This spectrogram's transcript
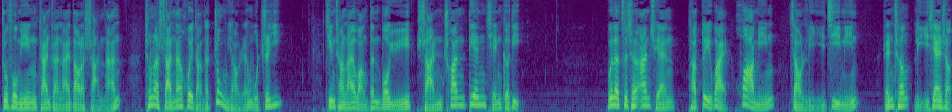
朱富明辗转来到了陕南，成了陕南会党的重要人物之一，经常来往奔波于陕川滇黔各地。为了自身安全，他对外化名叫李继民，人称李先生。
